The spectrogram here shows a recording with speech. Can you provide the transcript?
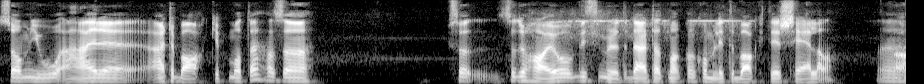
som jo er, eh, er tilbake, på en måte. Altså så, så du har jo visse muligheter der til at man kan komme litt tilbake til sjela, da. Eh, Ja.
